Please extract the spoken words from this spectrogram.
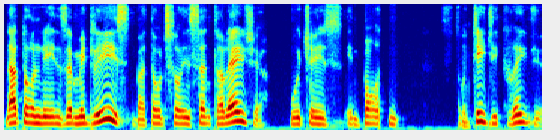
not only in the Middle East but also in Central Asia, which is important strategic region.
